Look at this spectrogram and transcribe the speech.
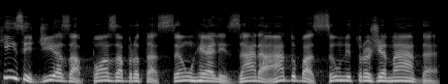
15 dias após a brotação, realizar a adubação nitrogenada.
